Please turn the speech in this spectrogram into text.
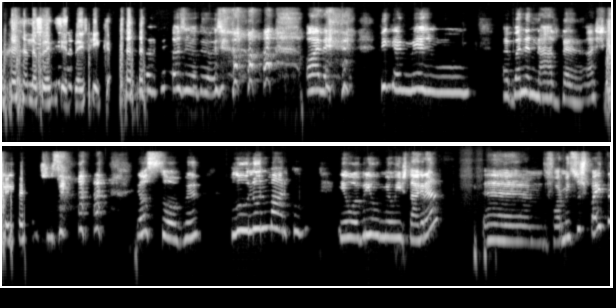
na freguesia de Benfica? Meu Deus, meu Deus! Olha, fiquei mesmo abananada. Acho que eu soube pelo Nuno Marco. Eu abri o meu Instagram uh, de forma insuspeita,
